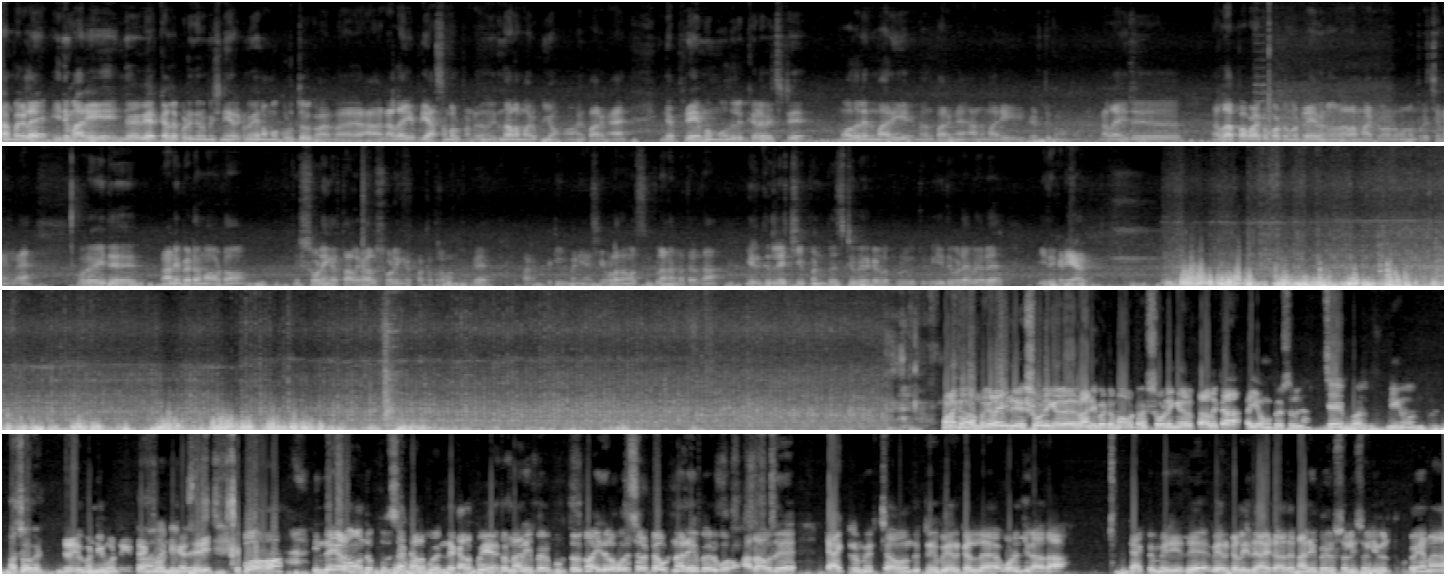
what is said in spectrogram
நண்பர்களே இது மாதிரி இந்த வேர்க்கடலை பிடுங்குற மிஷின் ஏற்கனவே நம்ம கொடுத்துருக்கோம். நல்லா எப்படி அசம்பிள் பண்ணுறது இருந்தாலும் மறுபடியும் பாருங்கள் இந்த ஃப்ரேமை முதல்ல கீழே வச்சுட்டு முதல்ல இந்த மாதிரி வந்து பாருங்கள் அந்த மாதிரி எடுத்துக்கணும் முதல்ல. நல்லா இது நல்லா பழக்கப்பட்டவங்க டிரைவர்லாம் நல்லா மாற்றி ஒன்றும் பிரச்சனை இல்லை. ஒரு இது ராணிப்பேட்டை மாவட்டம் சோளிங்கர் தாலுகால் சோளிங்கர் பக்கத்தில் வந்திருக்கு. பாருங்கள் ஃபிட்டிங் பண்ணியாச்சு. இவ்வளோதான் ஒரு சிம்பிளான மெத்தட் தான். இருக்குதுல சீப் அண்ட் பெஸ்ட்டு வேர்க்கடலை புழுகிறதுக்கு இதை விட வேறு இது கிடையாது. வணக்கம் நண்பர்களே இது சோளிங்கர் ராணிப்பேட்டை மாவட்டம் சோளிங்கர் தாலுக்கா ஐயா உங்கள் பேர் சொல்லுங்கள் ஜெயபால். நீங்கள் அசோகன். டிரைவ் வண்டி ஓட்டுறீங்க. வண்டி ஓட்டுறீங்க. சரி. இப்போ இந்த இடம் வந்து புதுசாக கலப்பு இந்த கலப்பு ஏற்கனவே நிறைய பேர் கொடுத்துருக்கோம். இதில் ஒரு சில டவுட் நிறைய பேருக்கு வரும். அதாவது டிராக்டர் மெரிச்சா வந்துட்டு வேர்க்கல்ல உடஞ்சிராதா டிராக்டர் இது வேர்க்கல் இதாகிடாது நிறைய பேருக்கு சொல்லி சொல்லி வெளுத்துக்கிட்டோம் ஏன்னா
